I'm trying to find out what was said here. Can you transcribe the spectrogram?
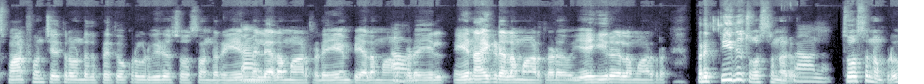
స్మార్ట్ ఫోన్ చేతిలో ఉండదు. ప్రతి ఒక్కరు కూడా వీడియోస్ చూస్తూ ఉంటారు ఏ ఎమ్మెల్యే ఎలా మాట్లాడు ఏ ఎంపీ ఎలా మాట్లాడు ఏ- నాయకుడు ఎలా మాట్లాడు ఏ హీరో ఎలా మాట్లాడు ప్రతిదీ చూస్తున్నారు. చూస్తున్నప్పుడు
